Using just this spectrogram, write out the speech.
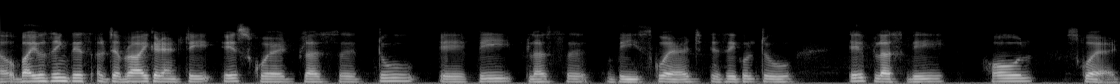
now by using this algebraic identity a squared plus 2ab plus b squared is equal to a plus b whole squared.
